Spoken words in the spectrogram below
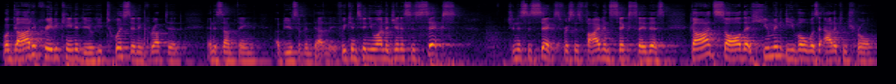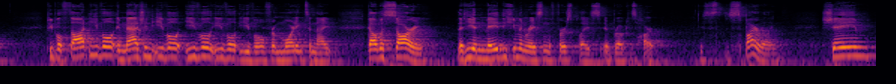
What God had created Cain to do, he twisted and corrupted into something abusive and deadly. If we continue on to Genesis 6, Genesis 6, verses 5 and 6 say this God saw that human evil was out of control. People thought evil, imagined evil, evil, evil, evil from morning to night. God was sorry that he had made the human race in the first place. It broke his heart. He's spiraling. Shame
